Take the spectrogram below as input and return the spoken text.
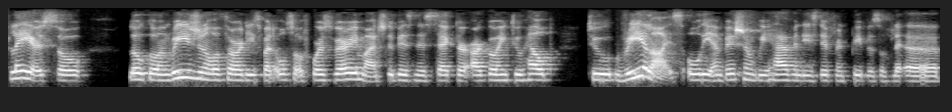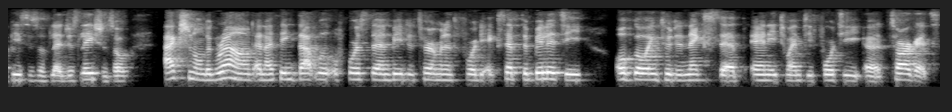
players, so local and regional authorities, but also of course very much the business sector are going to help to realize all the ambition we have in these different pieces of, uh, pieces of legislation. So action on the ground. And I think that will, of course, then be determinant for the acceptability of going to the next step, any 2040 uh, targets.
